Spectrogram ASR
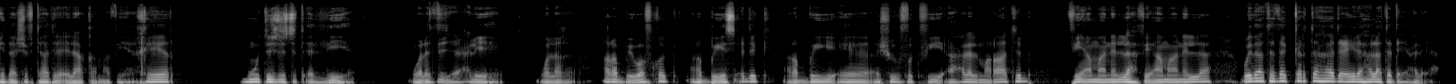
إذا شفت هذه العلاقة ما فيها خير مو تجلس تأذيها ولا تدعي عليها ولا غيرها ربي يوفقك ربي يسعدك ربي آه، أشوفك في أعلى المراتب في أمان الله في أمان الله. وإذا تذكرتها ادعي لها لا تدعي عليها.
